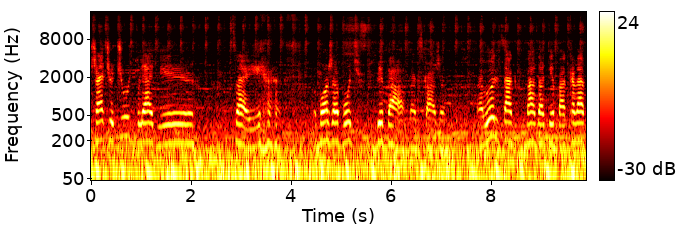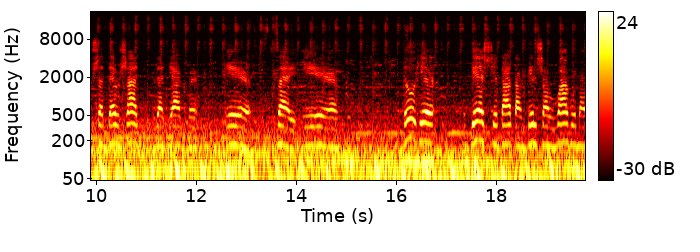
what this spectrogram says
ще чуть-чуть, блядь, і це, і може бути біда, так скажем. Руль так надо, типа, крепше держать, блядь, якби, і цей, і другі вещи, да, там більше увагу на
